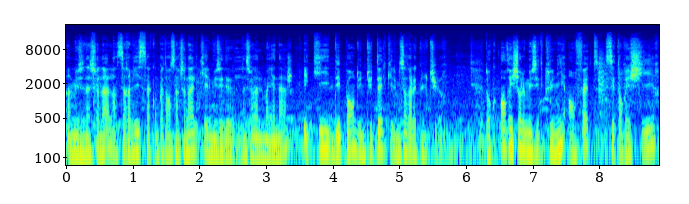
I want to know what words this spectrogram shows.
un musée national, un service à compétence nationale qui est le musée national du Moyen Âge, et qui dépend d'une tutelle qui est le ministère de la Culture. Donc enrichir le musée de Cluny, en fait, c'est enrichir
